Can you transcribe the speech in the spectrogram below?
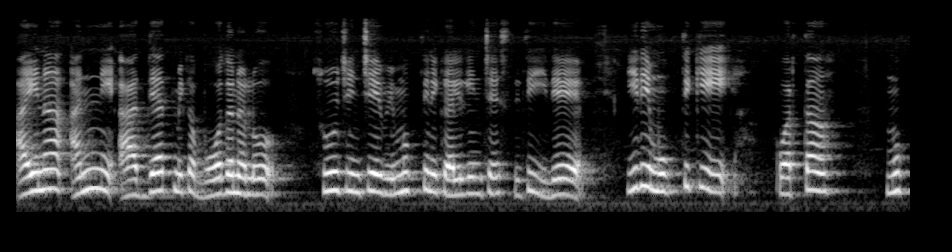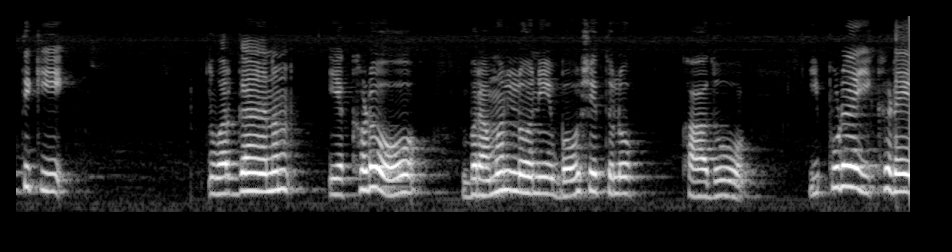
అయినా అన్ని ఆధ్యాత్మిక బోధనలు సూచించే విముక్తిని కలిగించే స్థితి ఇదే. ఇది ముక్తికి వర్త ముక్తికి వర్గానం ఎక్కడో భ్రమంలోని భవిష్యత్తులో కాదు. ఇప్పుడే ఇక్కడే.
